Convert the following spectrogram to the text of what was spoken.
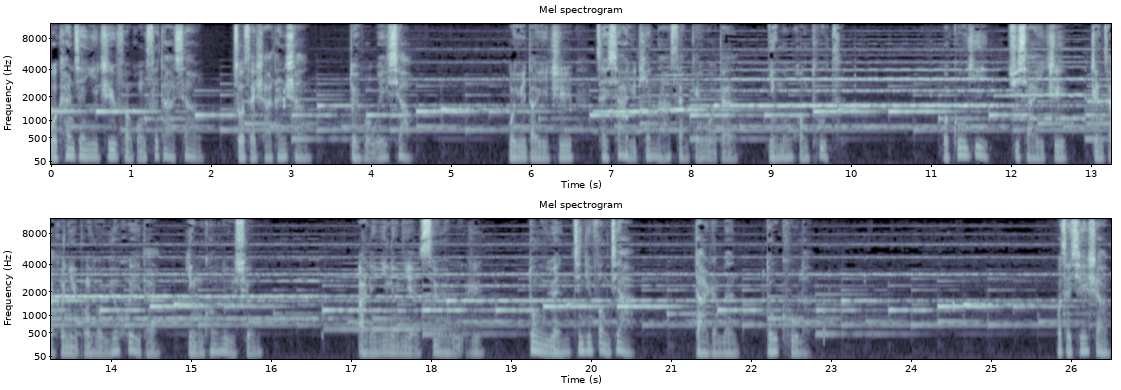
我看见一只粉红色大象坐在沙滩上，对我微笑。我遇到一只在下雨天拿伞给我的柠檬黄兔子。我故意去吓一只正在和女朋友约会的荧光绿熊。二零一零年四月五日，动物园今天放假，大人们都哭了。我在街上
